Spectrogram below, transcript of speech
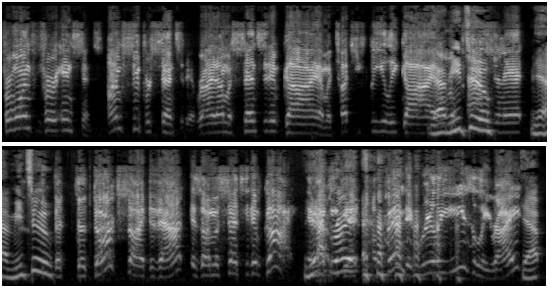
for one, for instance, I'm super sensitive, right? I'm a sensitive guy. I'm a touchy feely guy. Yeah, I'm me too. Passionate. yeah. Me too. The, the dark side to that is I'm a sensitive guy. And Yeah, I can right. get offended really easily, right? Yep,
